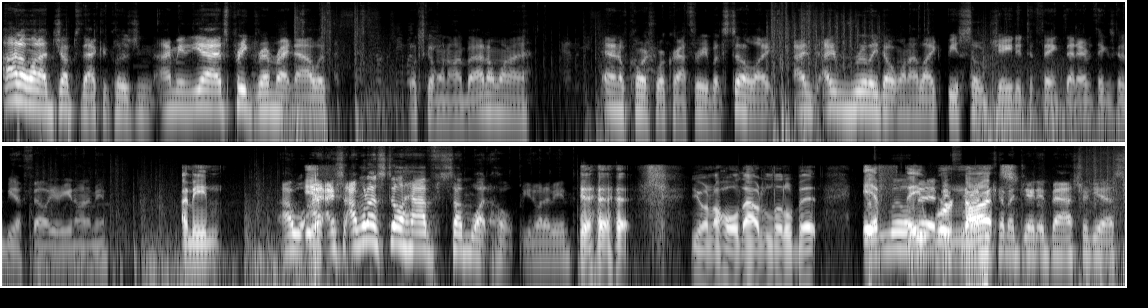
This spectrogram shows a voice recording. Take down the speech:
I don't want to jump to that conclusion. I mean, yeah, it's pretty grim right now with what's going on, but I don't want to. and of course Warcraft 3, but still like I I really don't want to like be so jaded to think that everything's going to be a failure, you know what I mean? I mean, I If- I, I, want to still have somewhat hope, you know what I mean? you want to hold out a little bit. If little they bit were I not, become a jaded bastard, yes.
